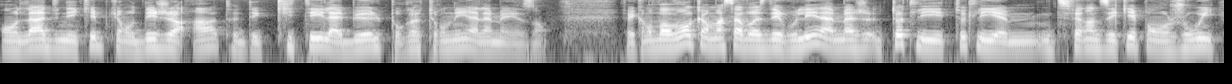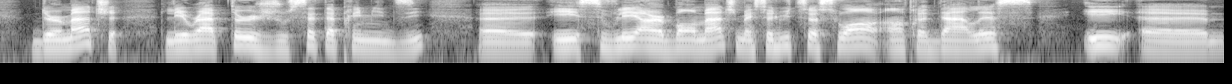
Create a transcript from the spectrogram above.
ont l'air d'une équipe qui ont déjà hâte de quitter la bulle pour retourner à la maison. Fait qu'on va voir comment ça va se dérouler. toutes les, euh, différentes équipes ont joué deux matchs. Les Raptors jouent cet après-midi. Euh, et si vous voulez un bon match, ben, celui de ce soir entre Dallas et euh,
